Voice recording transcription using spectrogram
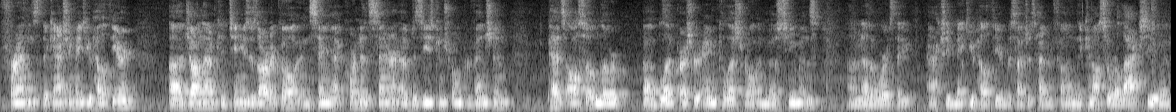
friends, they can actually make you healthier. Uh, John Lanham continues his article in saying that according to the Center of Disease Control and Prevention, pets also lower uh, blood pressure and cholesterol in most humans. Um, in other words, they actually make you healthier besides just having fun. They can also relax you and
